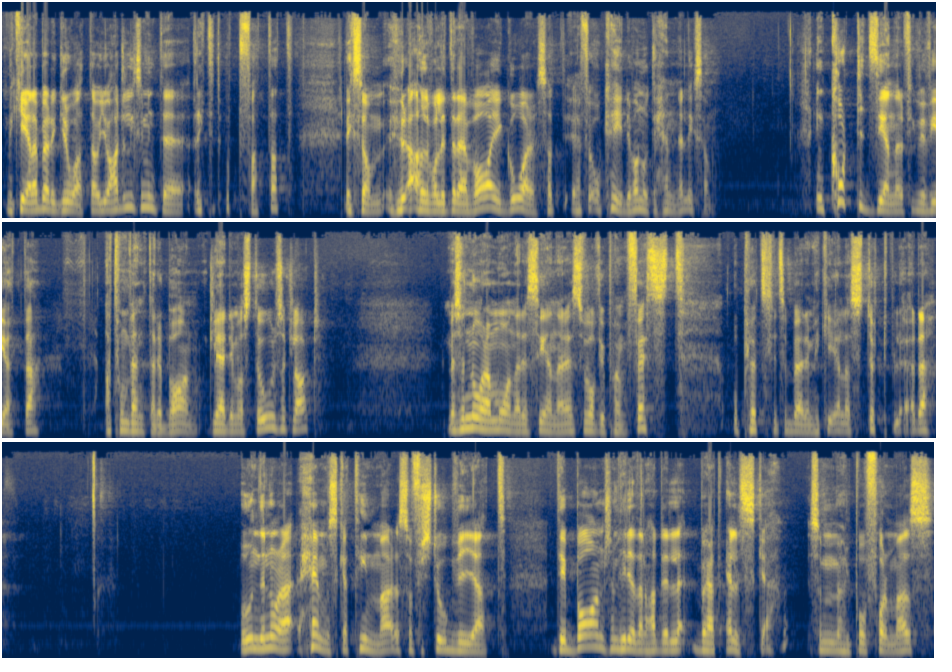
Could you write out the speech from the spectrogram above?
Mikaela började gråta och jag hade liksom inte riktigt uppfattat liksom, hur allvarligt det där var igår. Så okej, okay, det var nog till henne. Liksom. En kort tid senare fick vi veta att hon väntade barn. Glädjen var stor såklart. Men så några månader senare så var vi på en fest och plötsligt så började Mikaela störtblöda. Och under några hemska timmar så förstod vi att det barn som vi redan hade börjat älska, som höll på att formas,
